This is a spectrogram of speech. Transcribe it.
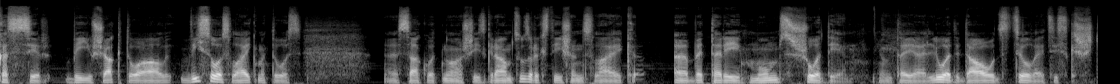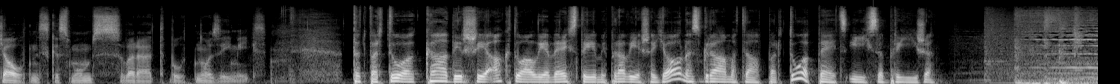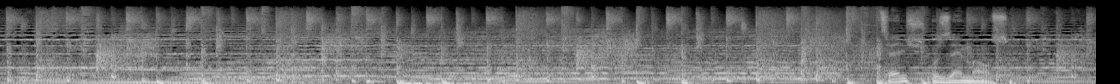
kas ir bijuši aktuāli visos laikmetos, sākot no šīs grāmatas uzrakstīšanas laika, eh, bet arī mums šodien. Un tajā ir ļoti daudz cilvēciskas šķautnes, kas mums varētu būt nozīmīgas. Tad par to, kādi ir šie aktuālie vēstījumi pravieša Jonas grāmatā, par to pēc īsa brīža. Ceļš uz zem mausu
